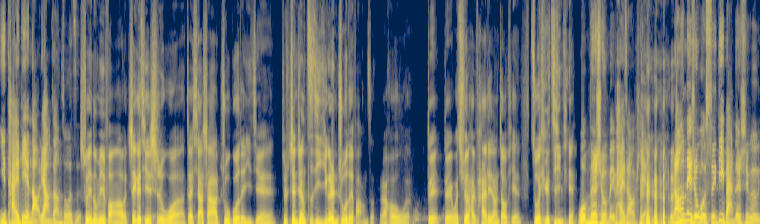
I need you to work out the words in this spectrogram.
一台电脑、两张桌子，说起农民房啊，这个其实是我在下沙住过的一间，就是真正自己一个人住的房子。然后我对对，我去了还拍了一张照片做一个纪念。我们那时候没拍照片，然后那时候我睡地板的时候，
